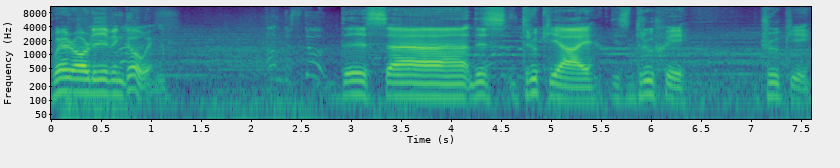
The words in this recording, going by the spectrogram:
Where are they even going? This, uh, this Drukiai, this Druchi, Druki.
